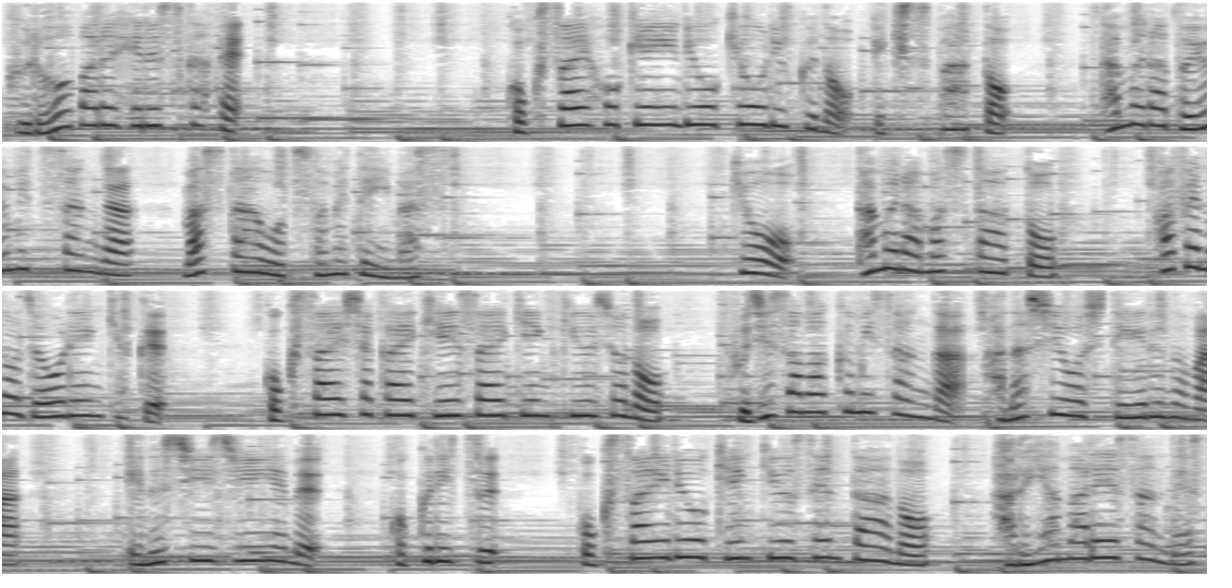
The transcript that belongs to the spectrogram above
グローバルヘルスカフェ。国際保健医療協力のエキスパート田村豊光さんがマスターを務めています。今日田村マスターとカフェの常連客国際社会経済研究所の藤沢久美さんが話をしているのは NCGM 国立国際医療研究センターの春山玲さんです。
